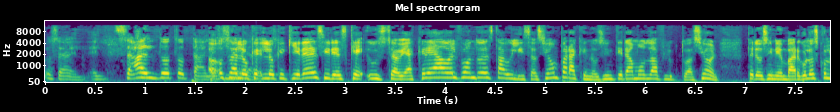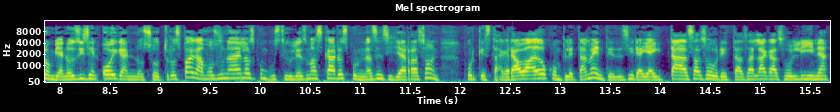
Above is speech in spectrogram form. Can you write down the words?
o sea, el, el saldo total. O es sea, lo que, lo que quiere decir es que usted había creado el fondo de estabilización para que no sintiéramos la fluctuación, pero sin embargo los colombianos dicen, oigan, nosotros pagamos una de los combustibles más caros por una sencilla razón, porque está grabado completamente, es decir, ahí hay tasa sobre tasa la gasolina,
